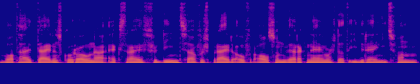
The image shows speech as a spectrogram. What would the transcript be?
wat hij tijdens corona extra heeft verdiend, zou verspreiden over al zijn werknemers, dat iedereen iets van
